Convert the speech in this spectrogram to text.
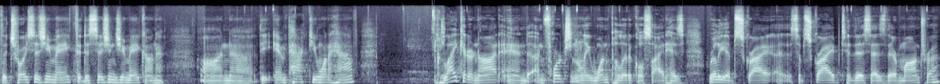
the choices you make, the decisions you make on, on uh, the impact you want to have. Like it or not, and unfortunately, one political side has really uh, subscribed to this as their mantra,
